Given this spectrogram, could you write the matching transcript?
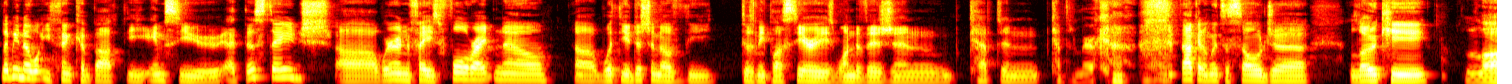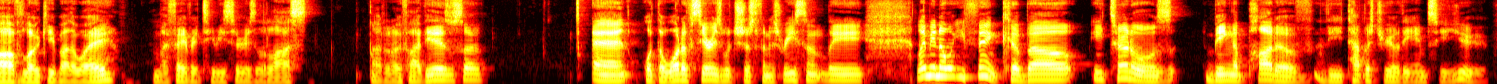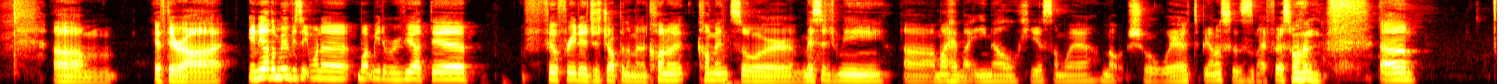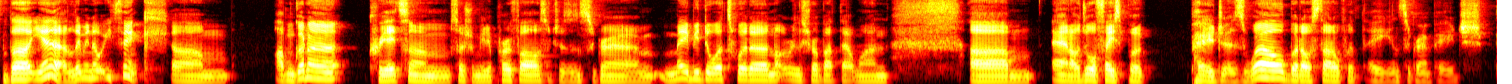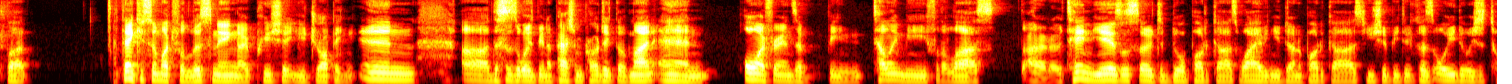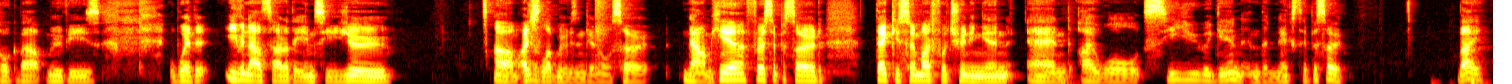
Let me know what you think about the MCU at this stage. Uh, we're in phase four right now. Uh, with the addition of the Disney Plus series, WandaVision, Captain Captain America, Falcon and Winter Soldier, Loki. Love Loki, by the way. My favorite TV series of the last, I don't know, five years or so. And what the What If series, which just finished recently. Let me know what you think about Eternals being a part of the tapestry of the MCU. Um, if there are any other movies that you want to want me to review out there, feel free to just drop them in the comment, comments or message me. Uh, I might have my email here somewhere. I'm not sure where, to be honest. This is my first one. Um, but yeah, let me know what you think. Um, I'm gonna create some social media profiles such as Instagram, maybe do a Twitter. Not really sure about that one. Um, and I'll do a Facebook page as well, but I'll start off with a Instagram page. But thank you so much for listening. I appreciate you dropping in. Uh, this has always been a passion project of mine, and all my friends have been telling me for the last I don't know, 10 years or so to do a podcast. Why haven't you done a podcast? You should be doing because all you do is just talk about movies, whether even outside of the MCU. Um, I just love movies in general. So now I'm here, first episode. Thank you so much for tuning in, and I will see you again in the next episode. Bye.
